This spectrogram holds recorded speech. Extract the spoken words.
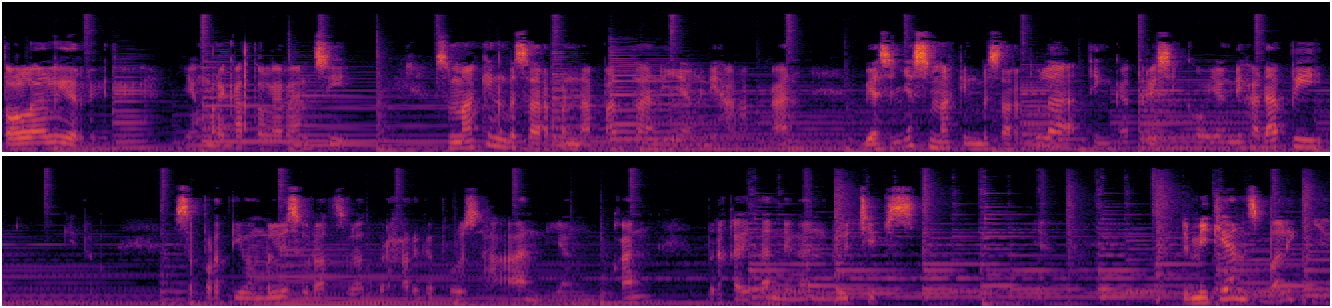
tolerir, gitu ya, yang mereka toleransi. Semakin besar pendapatan yang diharapkan, biasanya semakin besar pula tingkat risiko yang dihadapi gitu. seperti membeli surat-surat berharga perusahaan yang bukan berkaitan dengan blue chips ya. demikian sebaliknya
